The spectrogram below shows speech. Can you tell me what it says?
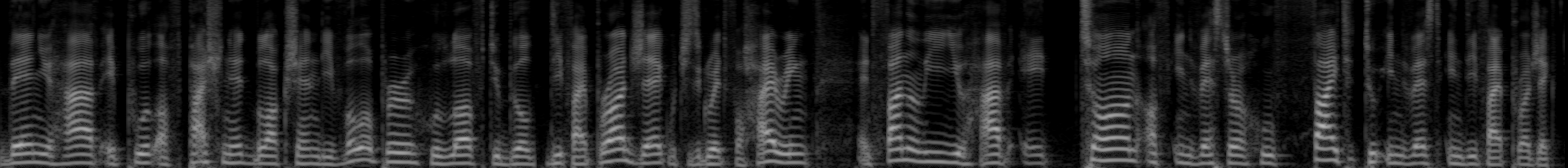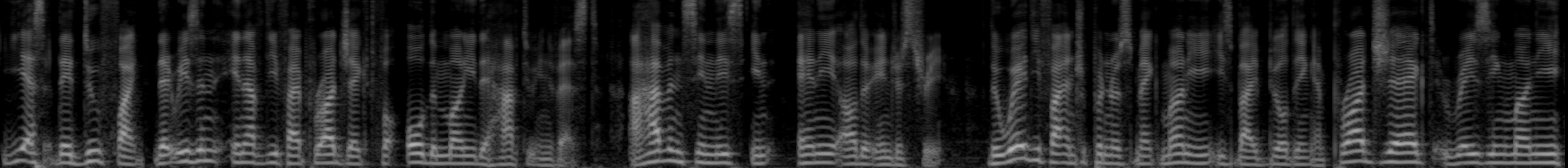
Then you have a pool of passionate blockchain developers who love to build DeFi project, which is great for hiring. And finally, you have a ton of investors who fight to invest in DeFi projects. Yes, they do fight. There isn't enough DeFi project for all the money they have to invest. I haven't seen this in any other industry. The way DeFi entrepreneurs make money is by building a project, raising money,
